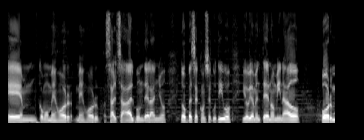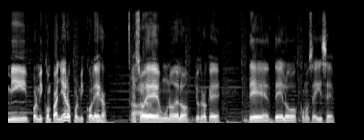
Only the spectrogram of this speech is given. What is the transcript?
em, como mejor, mejor salsa álbum del año dos veces consecutivos y obviamente nominado por mi, por mis compañeros, por mis colegas. Eso es uno de los, yo creo que de, de los, ¿cómo se dice?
